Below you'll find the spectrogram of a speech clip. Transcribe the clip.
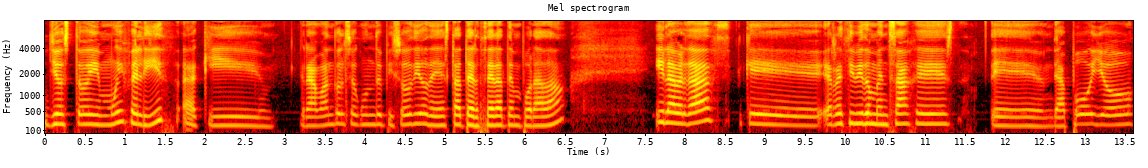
Yo estoy muy feliz aquí grabando el segundo episodio de esta tercera temporada. Y la verdad que he recibido mensajes eh, de apoyo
